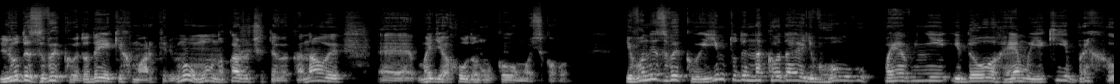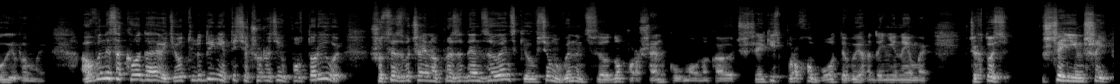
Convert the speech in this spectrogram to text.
Люди звикли до деяких маркерів, ну, умовно кажучи, телеканали е, медіахолдингу Коломойського. І вони звикли, їм туди накладають в голову певні ідеологеми, які є брехливими. А вони закладають, і от людині тисячу разів повторили, що це, звичайно, президент Зеленський, у всьому винен все одно Порошенко, умовно кажучи, чи якісь порохоботи вигадані ними, чи хтось ще інший.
